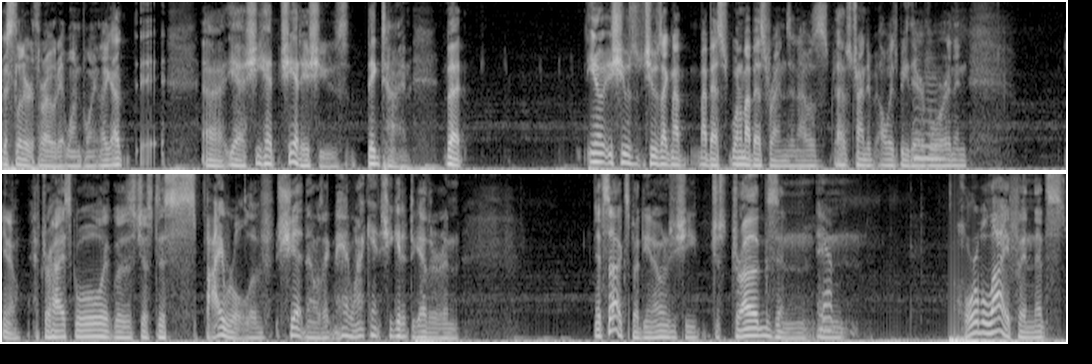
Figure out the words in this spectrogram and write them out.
to slit her throat at one point. Like I uh, yeah, she had she had issues big time. But you know, she was she was like my my best one of my best friends, and I was I was trying to always be there for her. And then, you know, after high school, it was just this spiral of shit, and I was like, man, why can't she get it together? And it sucks, but you know, she just drugs and and horrible life, and that's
